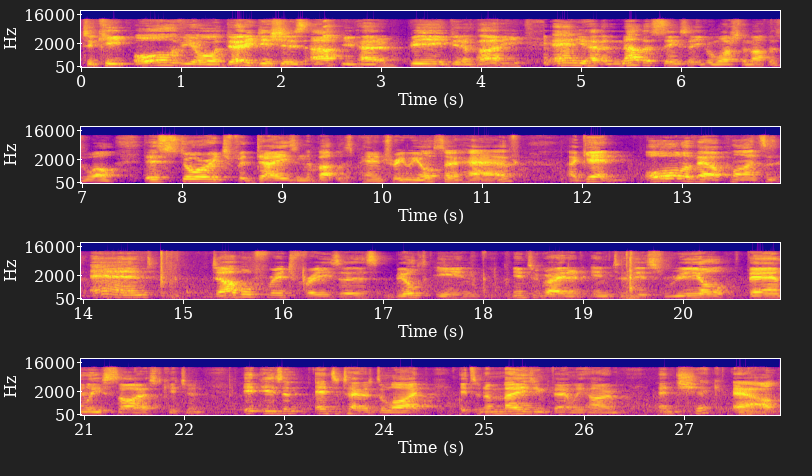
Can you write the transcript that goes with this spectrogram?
to keep all of your dirty dishes after you've had a big dinner party. And you have another sink so you can wash them up as well. There's storage for days in the butler's pantry. We also have, again, all of our appliances and double fridge freezers built in, integrated into this real family-sized kitchen. It is an entertainer's delight. It's an amazing family home. And check out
